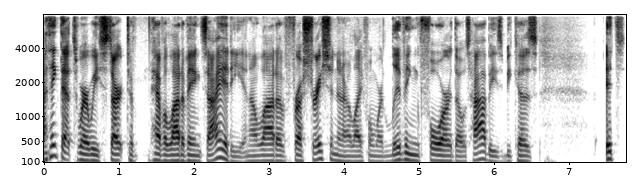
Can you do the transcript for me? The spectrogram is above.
I think that's where we start to have a lot of anxiety and a lot of frustration in our life when we're living for those hobbies because it's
